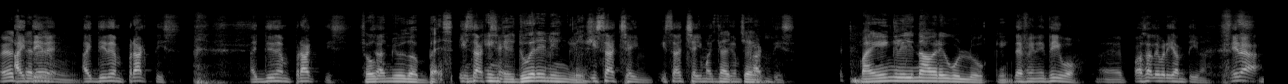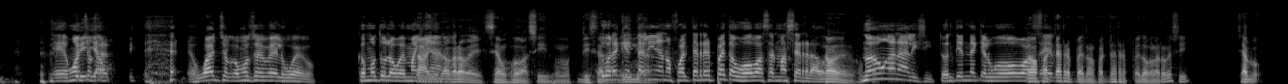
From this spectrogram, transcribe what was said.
Ellos I didn't, I didn't practice. I didn't practice. Show It's a- them you're the best in it's a English. shame. Do it in English. It's a shame. It's a shame I didn't shame. practice. My English is not very good looking. Definitivo. Eh, pásale brillantina. Mira, eh, Juancho, ¿cómo, Juancho, ¿cómo se ve el juego? ¿Cómo tú lo ves No, mañana? yo no creo que sea un juego así, como dice ¿Tú la crees que esta línea. nos falta el respeto o el juego va a ser más cerrado? No, no, No es un análisis. ¿Tú entiendes que el juego va No, a ser... falta de respeto, no falta de respeto, claro que sí. O sea, por-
